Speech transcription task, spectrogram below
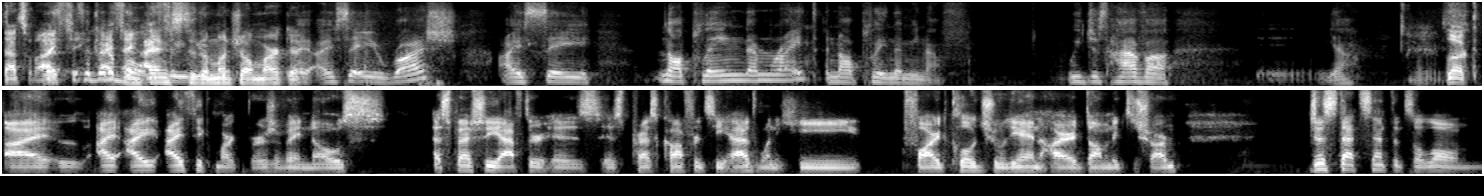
That's what I think. I of think. both. I, thanks to the Montreal market. I, I say rush. I say not playing them right and not playing them enough. We just have a yeah. look, I, I I I think Marc Bergevin knows, especially after his his press conference he had when he fired Claude Julien and hired Dominique Ducharme. Just that sentence alone.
